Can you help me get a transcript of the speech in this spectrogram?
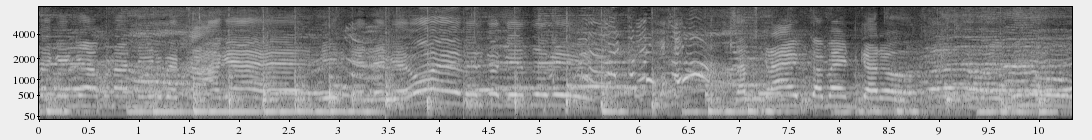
जगेंगे अपना नीर आ गया है नीर खेलेंगे ओए सब्सक्राइब कमेंट करो। मिलो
